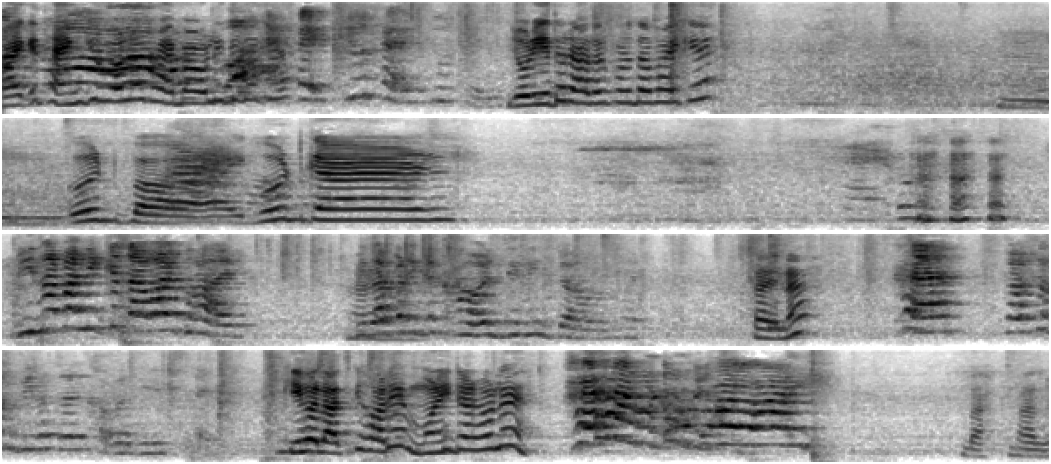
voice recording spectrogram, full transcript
ভাইকে থ্যাংক ইউ বলো, ভাই বাউলি দিদাকে জড়িয়ে ধরে আদর করে দাও ভাইকে। গুড বয় গুড গার্ল বিনা পানিকে দেওয়াই ভাই। বিনা পানিকে খাবার জিনিস দেওয়া তাই না? হ্যাঁ সব বিনা খাবার জিনিস কি হলো আজকে হলে? মনিটর হলে? হ্যাঁ হ্যাঁ। বাহ ভালো।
